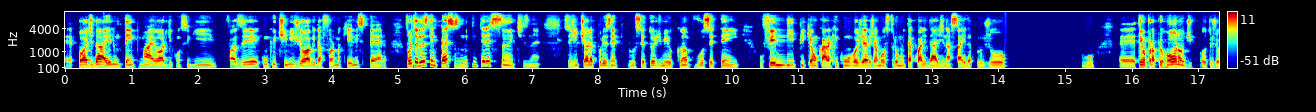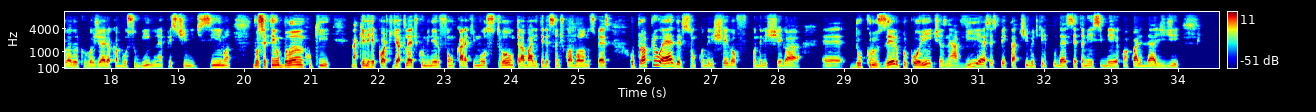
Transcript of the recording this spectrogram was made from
é, pode dar a ele um tempo maior de conseguir fazer com que o time jogue da forma que ele espera. Fortaleza tem peças muito interessantes, né? Se a gente olha, por exemplo, para o setor de meio campo, você tem o Felipe, que é um cara que com o Rogério já mostrou muita qualidade na saída para o jogo. É, tem o próprio Ronald, outro jogador que o Rogério acabou subindo, né, para esse time de cima. Você tem o Blanco, que naquele recorte de Atlético Mineiro foi um cara que mostrou um trabalho interessante com a bola nos pés. O próprio Ederson, quando ele chega, quando ele chega é, do Cruzeiro para o Corinthians, né, havia essa expectativa de que ele pudesse ser também esse meia com a qualidade de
